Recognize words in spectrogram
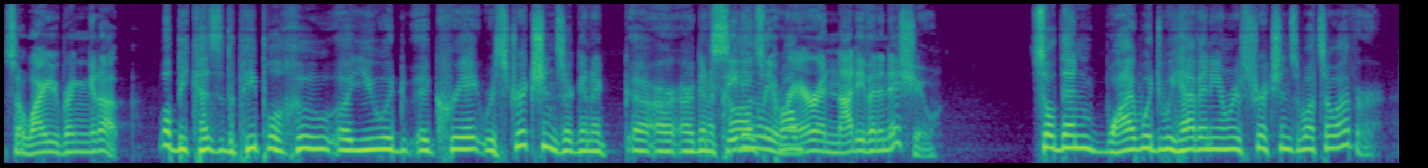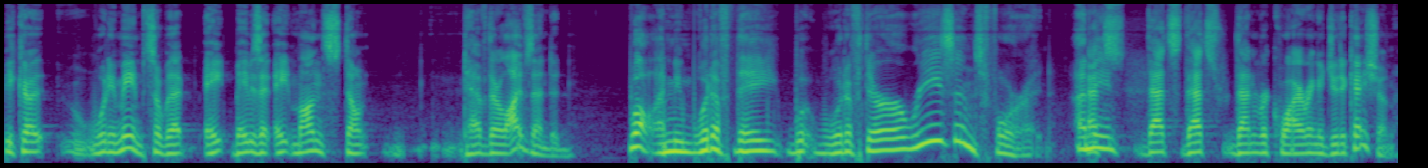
So why are you bringing it up? Well, because the people who uh, you would uh, create restrictions are going to uh, are, are going to cause Exceedingly rare and not even an issue. So then, why would we have any restrictions whatsoever? Because what do you mean? So that eight babies at eight months don't have their lives ended? Well, I mean, what if they? What if there are reasons for it? I mean, That's that's that's then requiring adjudication.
